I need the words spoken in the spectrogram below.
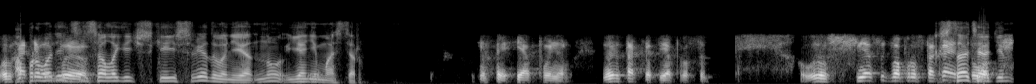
Вот а проводить бы... социологические исследования, ну, я не мастер. Я понял. Ну, это так, это я просто... У меня суть вопроса такая, кстати, что... Один,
